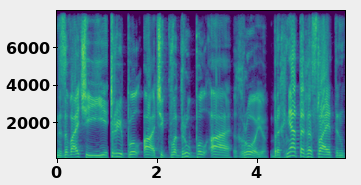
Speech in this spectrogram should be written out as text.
називаючи її AAA чи Quadruple грою. Брехня та газлайтинг,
